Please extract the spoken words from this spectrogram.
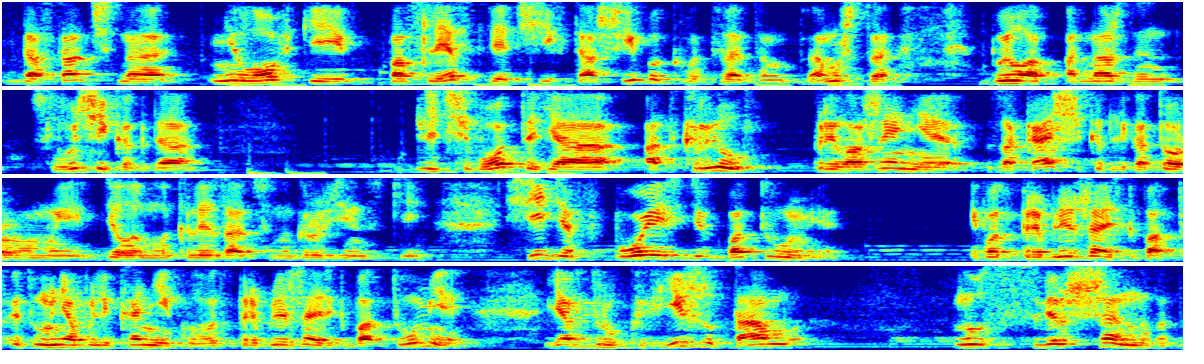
достаточно неловкие последствия чьих-то ошибок вот в этом, потому что был однажды случай, когда для чего-то я открыл приложение заказчика, для которого мы делаем локализацию на грузинский, сидя в поезде в Батуми. И вот приближаясь к Батуми, это у меня были каникулы, вот приближаясь к Батуми, я вдруг вижу там ну, совершенно вот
